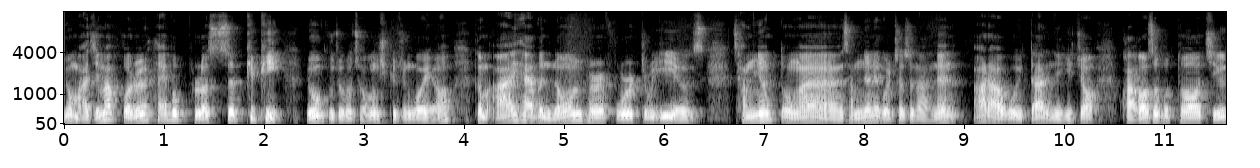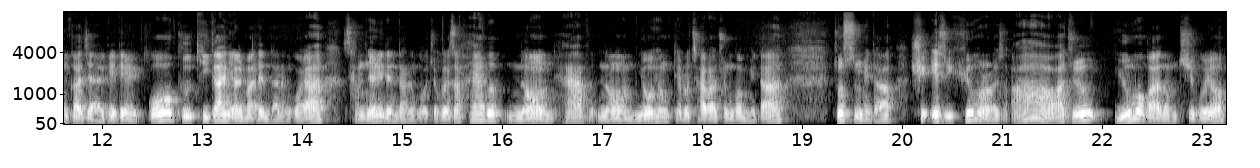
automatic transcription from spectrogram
요 마지막 거를 have 플러스 pp 요 구조로 적용시켜 준 거예요. 그럼 I have known her for three years. 3년 동안 3년에 걸쳐서 나는 알아오고 있다는 얘기죠. 과거서부터 지금까지 알게 되어 있고 그 기간이 얼마 된다는 거야? 3년이 된다는 거죠. 그래서 have known, have known 요 형태로 잡아준 겁니다. 좋습니다. She is humorous. 아, 아주 유머가 넘치고요.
